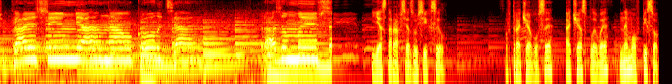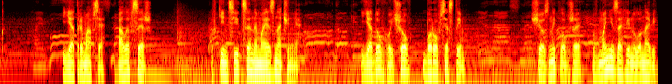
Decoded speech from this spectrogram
чекає сім'я на околицях, разом ми всі. Я старався з усіх сил. Втрачав усе, а час пливе, немов пісок. Я тримався, але все ж. В кінці це не має значення. Я довго йшов, боровся з тим. Що зникло вже, в мені загинуло навік.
